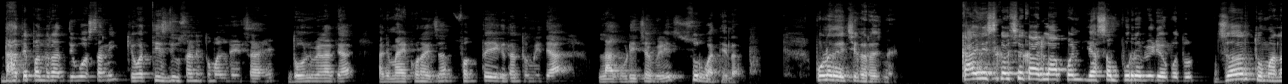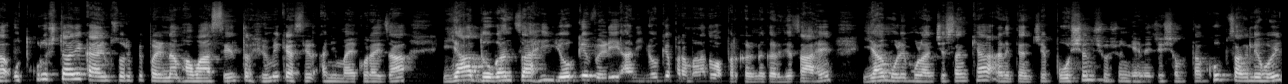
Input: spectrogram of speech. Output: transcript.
दहा ते पंधरा दिवसांनी किंवा तीस दिवसांनी तुम्हाला द्यायचं आहे. दोन वेळा द्या आणि मायक्रोरायझा फक्त एकदा तुम्ही द्या. लागवडीच्या वेळी सुरुवातीला. पुन्हा द्यायची गरज नाही. काय निष्कर्ष काढला आपण या संपूर्ण व्हिडिओमधून जर तुम्हाला उत्कृष्ट आणि कायमस्वरूपी परिणाम हवा असेल तर ह्युमिक ऍसिड आणि मायक्रोरायझा या दोघांचाही योग्य वेळी आणि योग्य प्रमाणात वापर करणं गरजेचं आहे. यामुळे मुळांची संख्या आणि त्यांचे पोषण शोषून घेण्याची क्षमता खूप चांगली होईल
